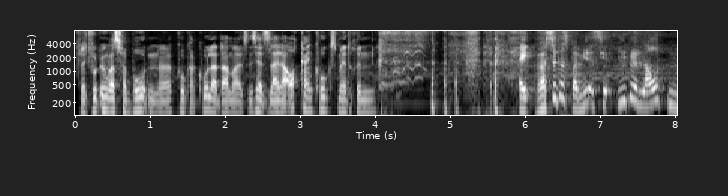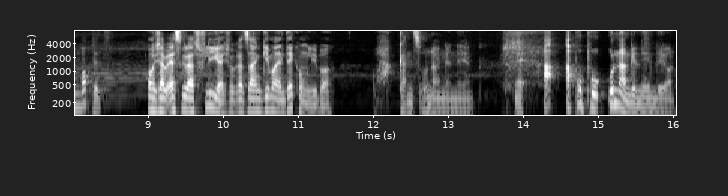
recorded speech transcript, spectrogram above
Vielleicht wurde irgendwas verboten, ne? Coca-Cola damals ist jetzt leider auch kein Koks mehr drin. Ey, hörst du das? Bei mir ist hier übel laut ein Moped. Oh, ich habe erst gedacht Flieger. Ich wollte gerade sagen, geh mal in Deckung lieber. Oh, ganz unangenehm. Nee. Ah, apropos unangenehm, Leon.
